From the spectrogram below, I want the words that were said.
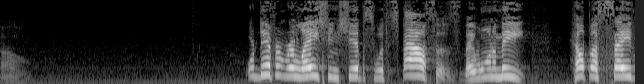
Oh. Or different relationships with spouses. They want to meet. Help us save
